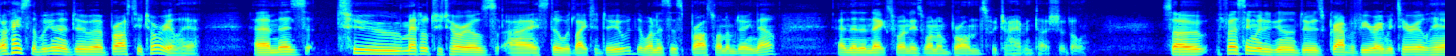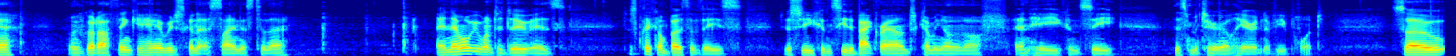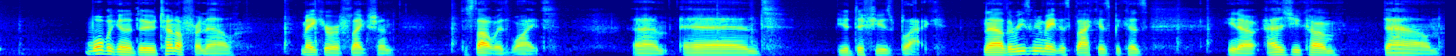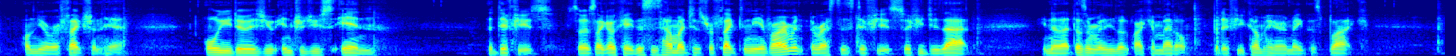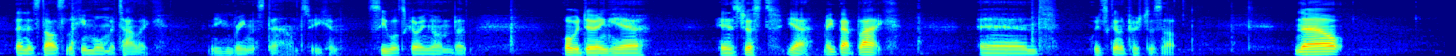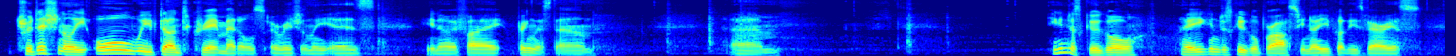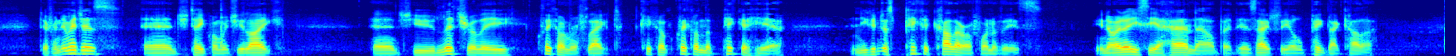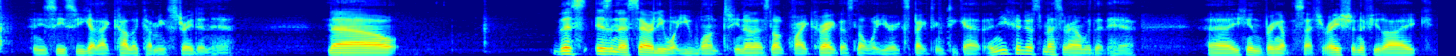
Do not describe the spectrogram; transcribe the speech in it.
Okay, so we're going to do a brass tutorial here. Um, there's two metal tutorials I still would like to do. The one is this brass one I'm doing now, and then the next one is one on bronze, which I haven't touched at all. So the first thing we're going to do is grab a V-Ray material here, and we've got our thinker here. We're just going to assign this to there. And then what we want to do is just click on both of these, just so you can see the background coming on and off, and here you can see this material here in the viewport. So what we're going to do, turn off Fresnel, make your reflection to start with white, um, and your diffuse black. Now the reason we make this black is because, you know, as you come down on your reflection here, all you do is you introduce in the diffuse. So it's like, okay, this is how much it's reflecting the environment, the rest is diffuse. So if you do that, you know, that doesn't really look like a metal. But if you come here and make this black, then it starts looking more metallic. You can bring this down so you can see what's going on. But what we're doing here is just, yeah, make that black. And we're just going to push this up. Now, traditionally, all we've done to create metals originally is, you know, if I bring this down, um, you can just Google, hey, you can just Google brass, you know, you've got these various different images, and you take one which you like, and you literally click on reflect, click on, click on the picker here, and you can just pick a color off one of these. You know, I know you see a hand now, but it's actually, it'll pick that color. And you see, so you get that color coming straight in here. Now, this isn't necessarily what you want. You know, that's not quite correct. That's not what you're expecting to get. And you can just mess around with it here. Uh, you can bring up the saturation if you like.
